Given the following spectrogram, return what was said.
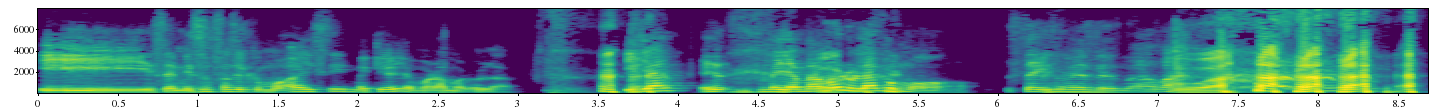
Y se me hizo fácil como, ay, sí, me quiero llamar Amarula. Y ya, eh, me llamé Amarula como seis meses nada más.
